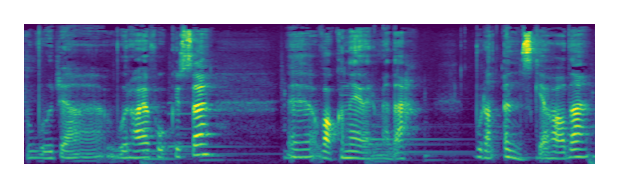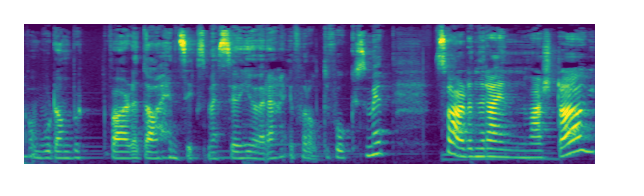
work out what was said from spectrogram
Hvor, eh, hvor har jeg fokuset? Og hva kan jeg gjøre med det? Hvordan ønsker jeg å ha det? Og hvordan hva er det da hensiktsmessig å gjøre i forhold til fokuset mitt? Så er det en regnværsdag.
